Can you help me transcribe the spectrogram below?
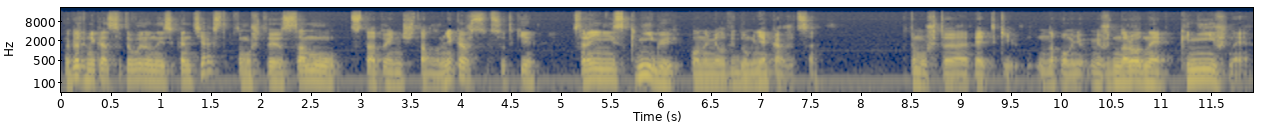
во-первых, мне кажется, это вырвано из контекста, потому что саму статую я не читал. Но мне кажется, все-таки в сравнении с книгой он имел в виду, мне кажется. Потому что, опять-таки, напомню, международная книжная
